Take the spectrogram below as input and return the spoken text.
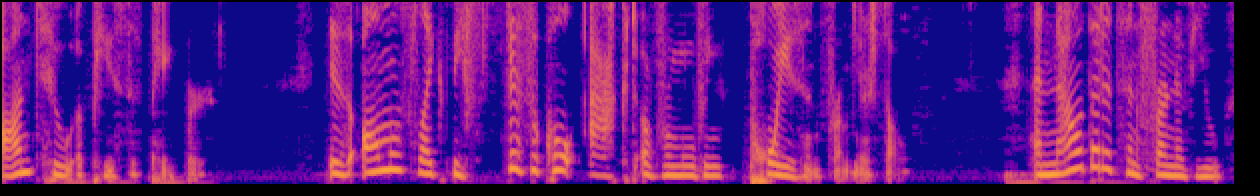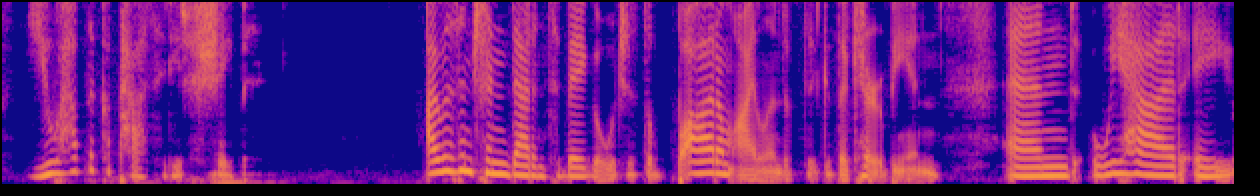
onto a piece of paper is almost like the physical act of removing poison from yourself. And now that it's in front of you, you have the capacity to shape it. I was in Trinidad and Tobago, which is the bottom island of the, the Caribbean, and we had a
